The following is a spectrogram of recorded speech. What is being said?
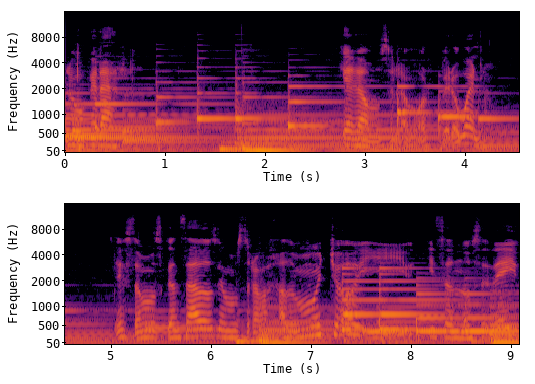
y lograr hagamos el amor. Pero bueno, estamos cansados, hemos trabajado mucho y quizás no se dé y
